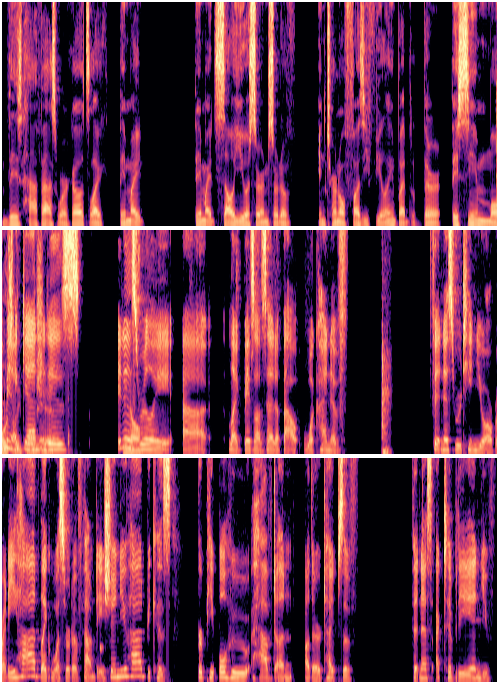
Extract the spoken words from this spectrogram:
these half-ass workouts, like they might they might sell you a certain sort of internal fuzzy feeling, but they're they seem mostly I mean, again, bullshit. it is it You is know. really uh, like Behzod said about what kind of fitness routine you already had, like what sort of foundation you had. Because for people who have done other types of fitness activity and you've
